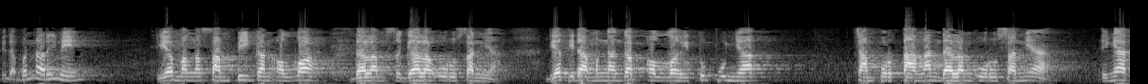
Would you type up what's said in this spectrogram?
Tidak benar ini. Dia mengesampingkan Allah dalam segala urusannya. Dia tidak menganggap Allah itu punya campur tangan dalam urusannya. Ingat,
